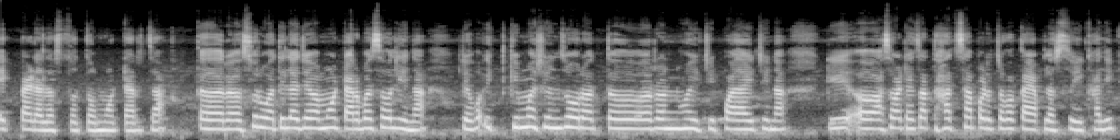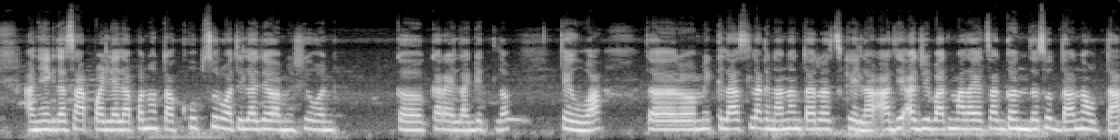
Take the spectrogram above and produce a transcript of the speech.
एक पॅडल असतो तो मोटरचा. तर सुरुवातीला जेव्हा मोटार बसवली ना तेव्हा इतकी मशीन जोरात रन व्हायची पळायची ना की असं वाटायचं आता हात सापडतो का काय आपल्या सुई खाली? आणि एकदा सापडलेला पण होता. खूप सुरुवातीला जेव्हा मी शिवण क करायला घेतलं तेव्हा तर मी क्लास लग्नानंतरच केला. आधी अजिबात मला याचा गंधसुद्धा नव्हता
